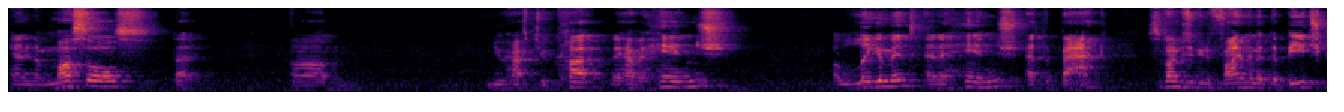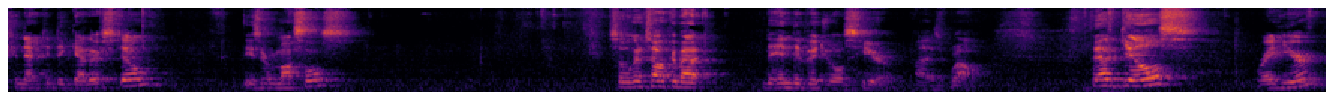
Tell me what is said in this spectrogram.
and the muscles that um, you have to cut, they have a hinge, a ligament and a hinge at the back. Sometimes you can find them at the beach connected together still. These are muscles. So we're going to talk about the individuals here as well. They have gills right here.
